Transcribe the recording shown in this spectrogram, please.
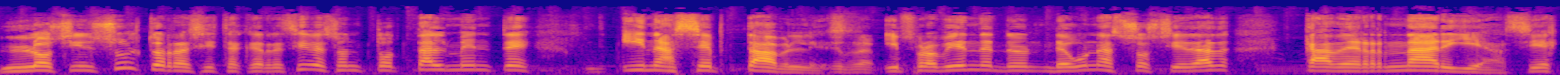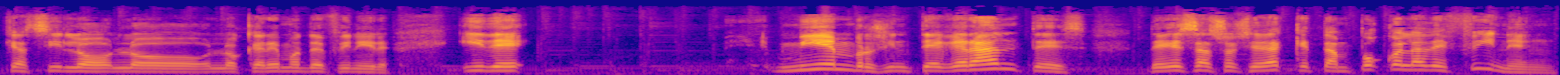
Los insultos racistas que recibe son totalmente inaceptables y provienen de, de una sociedad cavernaria, si es que así lo, lo- lo queremos definir, y de miembros integrantes de esa sociedad que tampoco la definen,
